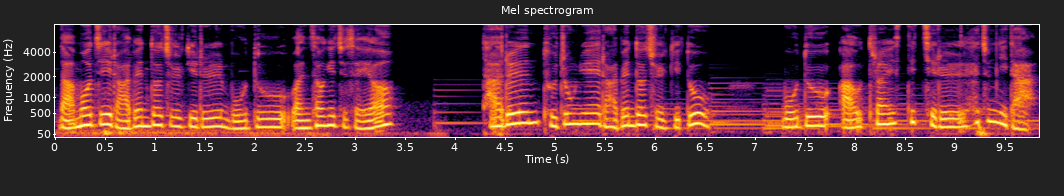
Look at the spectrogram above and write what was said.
나머지 라벤더 줄기를 모두 완성해 주세요. 다른 두 종류의 라벤더 줄기도 모두 outline 스티치를 해줍니다.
